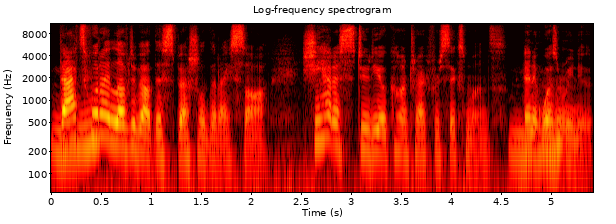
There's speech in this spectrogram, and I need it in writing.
That's Mhm. what I loved about this special that I saw. She had a studio contract for six months and it wasn't Mhm. renewed.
